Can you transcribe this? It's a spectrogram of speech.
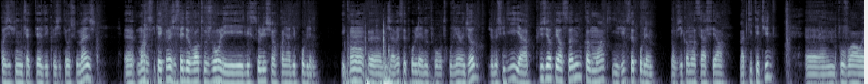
Quand j'ai fini cette thèse et que j'étais au chômage, euh, moi, je suis quelqu'un, j'essaye de voir toujours les, solutions quand il y a des problèmes. Et quand euh, j'avais ce problème pour trouver un job, je me suis dit, il y a plusieurs personnes comme moi qui vivent ce problème. Donc, j'ai commencé à faire ma petite étude pour voir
